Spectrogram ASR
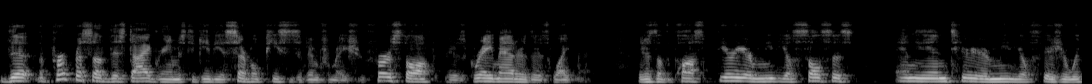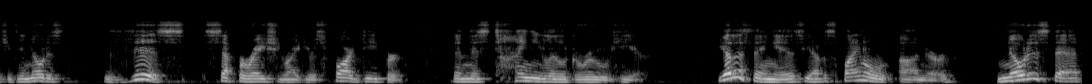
the, the purpose of this diagram is to give you several pieces of information. First off, there's gray matter, there's white matter. There's the posterior medial sulcus and the anterior medial fissure, which if you notice, this separation right here is far deeper than this tiny little groove here. The other thing is you have a spinal uh, nerve. Notice that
